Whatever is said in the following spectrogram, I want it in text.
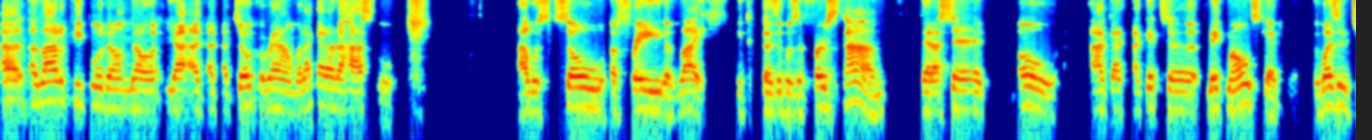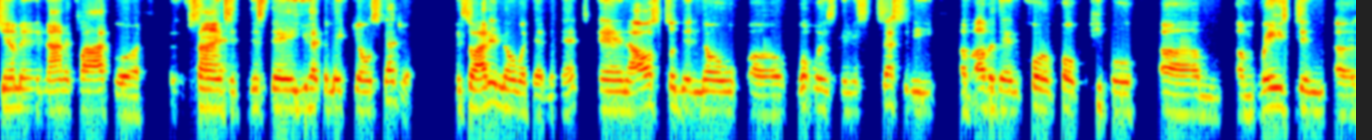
Uh, a lot of people don't know. Know, I, I, I joke around when I got out of high school. I was so afraid of life because it was the first time that I said, "Oh, I got I get to make my own schedule." It wasn't gym at nine o'clock or science at this day. You had to make your own schedule, and so I didn't know what that meant, and I also didn't know uh, what was the necessity of other than quote unquote people um, um, raising uh,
